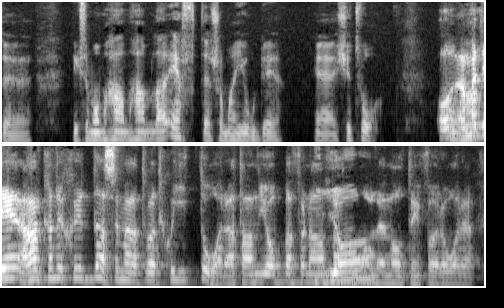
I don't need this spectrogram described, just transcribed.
eh, liksom om han hamnar efter som han gjorde eh, 22. Och, ja, men det, han kunde skydda sig med att det var ett skitår, att han jobbade för någon annan ja, eller någonting förra året. Men,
